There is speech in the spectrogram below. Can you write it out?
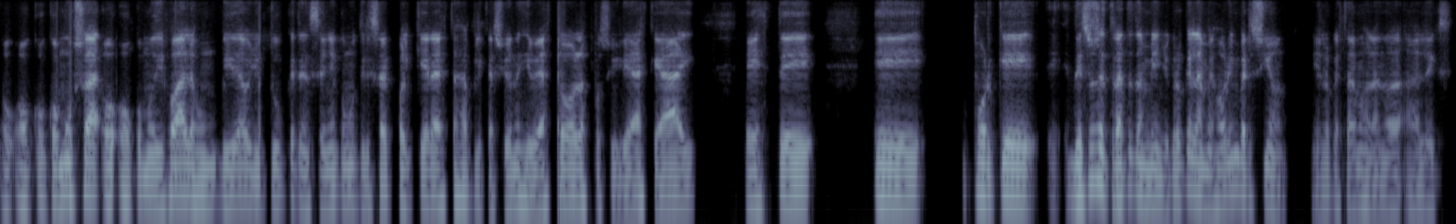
o, o cómo usar, o, o, como dijo Alex, un video de YouTube que te enseñe cómo utilizar cualquiera de estas aplicaciones y veas todas las posibilidades que hay. Este, eh, porque de eso se trata también. Yo creo que la mejor inversión, y es lo que estábamos hablando Alex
